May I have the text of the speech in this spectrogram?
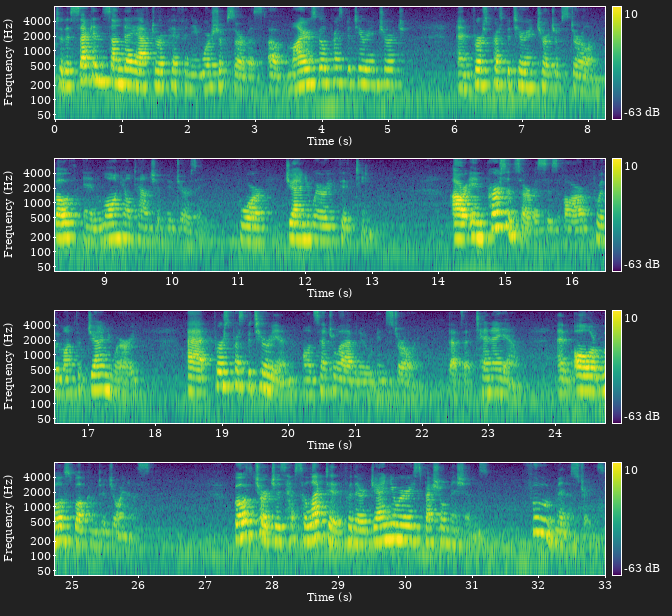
To the second Sunday after Epiphany worship service of Meyersville Presbyterian Church and First Presbyterian Church of Stirling, both in Long Hill Township, New Jersey, for January 15th. Our in-person services are for the month of January at First Presbyterian on Central Avenue in Stirling. That's at 10 a.m. And all are most welcome to join us. Both churches have selected for their January special missions food ministries.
